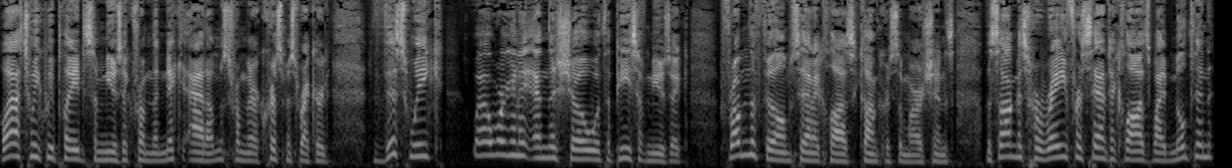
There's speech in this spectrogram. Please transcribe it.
Last week we played some music from the Nick Adams from their Christmas record. This week, well, we're going to end the show with a piece of music from the film Santa Claus Conquers the Martians. The song is Hooray for Santa Claus by Milton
